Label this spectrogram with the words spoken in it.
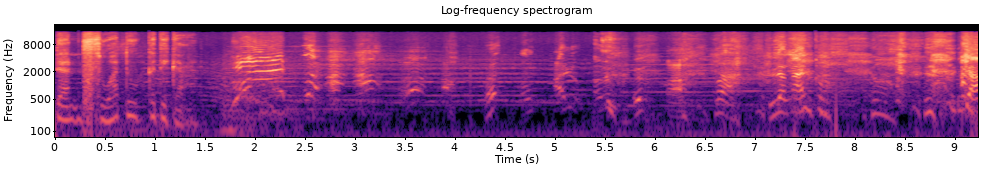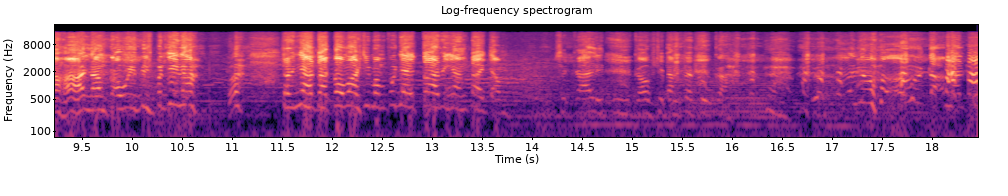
Dan suatu ketika... lenganku. Jahanam kau iblis betina. Ternyata kau masih mempunyai taring yang tajam sekalipun kau sedang terluka. Aduh, tanganku.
